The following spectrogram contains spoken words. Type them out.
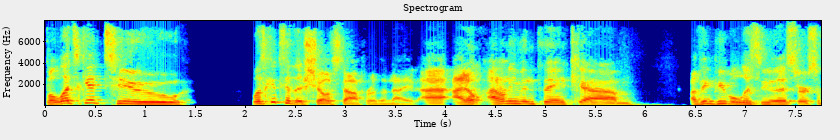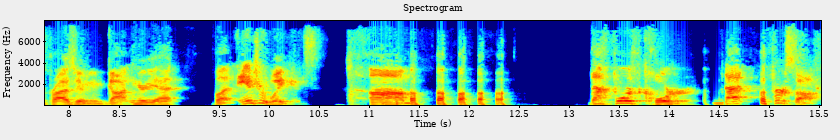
but let's get to let's get to the showstopper of the night. I, I don't I don't even think um, I think people listening to this are surprised we haven't even gotten here yet. But Andrew Wiggins, um, that fourth quarter, that first off,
